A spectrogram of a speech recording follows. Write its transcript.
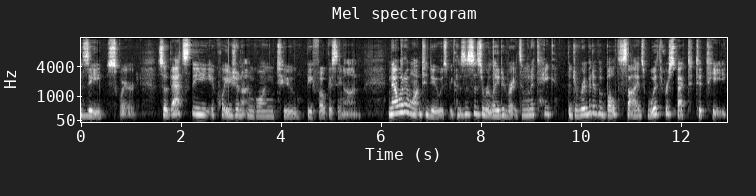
z squared. So that's the equation I'm going to be focusing on. Now what I want to do is, because this is a related rates, I'm going to take the derivative of both sides with respect to t.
